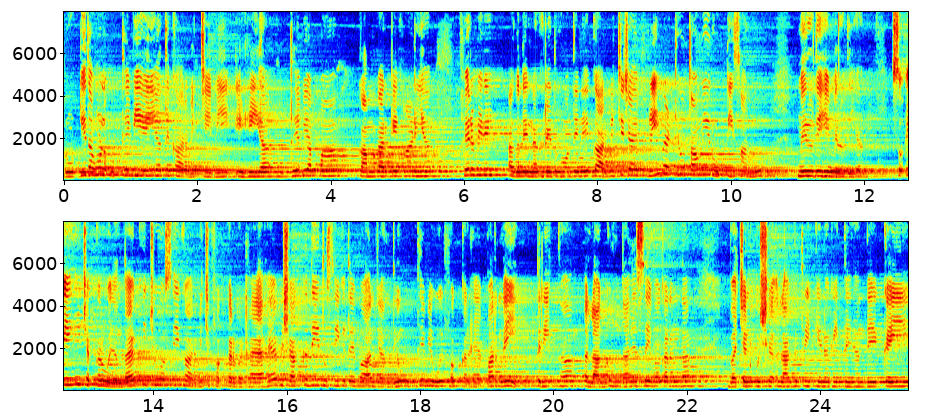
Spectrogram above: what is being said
ਰੋਟੀ ਤਾਂ ਹੁਣ ਉੱਥੇ ਵੀ ਇਹੀ ਆ ਅਤੇ ਘਰ ਵਿੱਚ ਵੀ ਇਹੀ ਆ, ਉੱਥੇ ਵੀ ਆਪਾਂ ਕੰਮ ਕਰਕੇ ਖਾਣੀ ਆ, ਫਿਰ ਵੀ ਅਗਲੇ ਨਖਰੇ ਦਿਖਾਉਂਦੇ ਨੇ ਘਰ ਵਿੱਚ ਚਾਹੇ ਫ੍ਰੀ ਬੈਠੇ ਹੋ ਤਾਂ ਵੀ ਰੋਟੀ ਸਾਨੂੰ ਮਿਲਦੀ ਹੀ ਮਿਲਦੀ ਆ। ਸੋ ਇਹੀ ਚੱਕਰ ਹੋ ਜਾਂਦਾ ਕਿ ਜੋ ਅਸੀਂ ਘਰ ਵਿੱਚ ਫੱਕਰ ਬਿਠਾਇਆ ਹੈ, ਬੇਸ਼ੱਕ ਦੀ ਤੁਸੀਂ ਕਿਤੇ ਬਾਹਰ ਜਾਂਦੇ ਹੋ, ਉੱਥੇ ਵੀ ਉਹੀ ਫੱਕਰ ਹੈ। ਪਰ ਨਹੀਂ, ਤਰੀਕਾ ਅਲੱਗ ਹੁੰਦਾ ਹੈ ਸੇਵਾ ਕਰਨ ਦਾ। ਬਚਨ ਕੁਛ ਅਲੱਗ ਤਰੀਕੇ ਨਾਲ ਕੀਤੇ ਜਾਂਦੇ। ਕਈ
